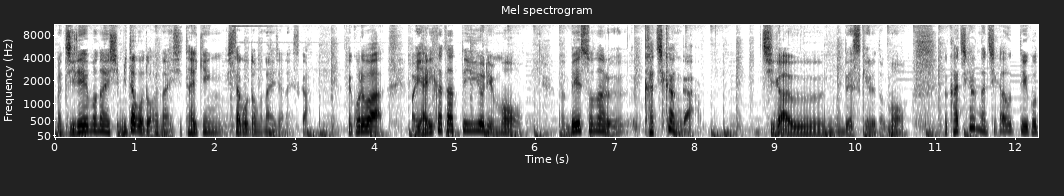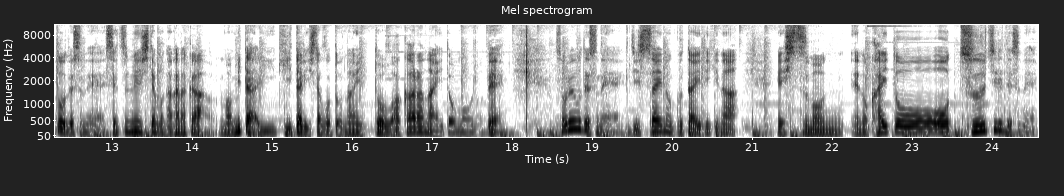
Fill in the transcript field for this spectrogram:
まあ、事例もないし、見たことがないし、体験したこともないじゃないですか。でこれは、まあ、やり方っていうよりも、ベースとなる価値観が違うんですけれども価値観が違うっていうことをですね説明してもなかなか、まあ、見たり聞いたりしたことないとわからないと思うのでそれをですね実際の具体的な質問への回答を通じてですね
